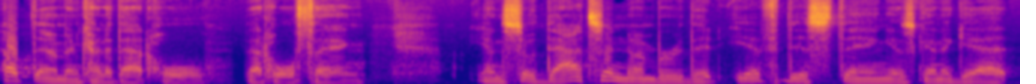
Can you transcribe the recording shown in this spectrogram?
help them and kind of that whole that whole thing. And so that's a number that if this thing is going to get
